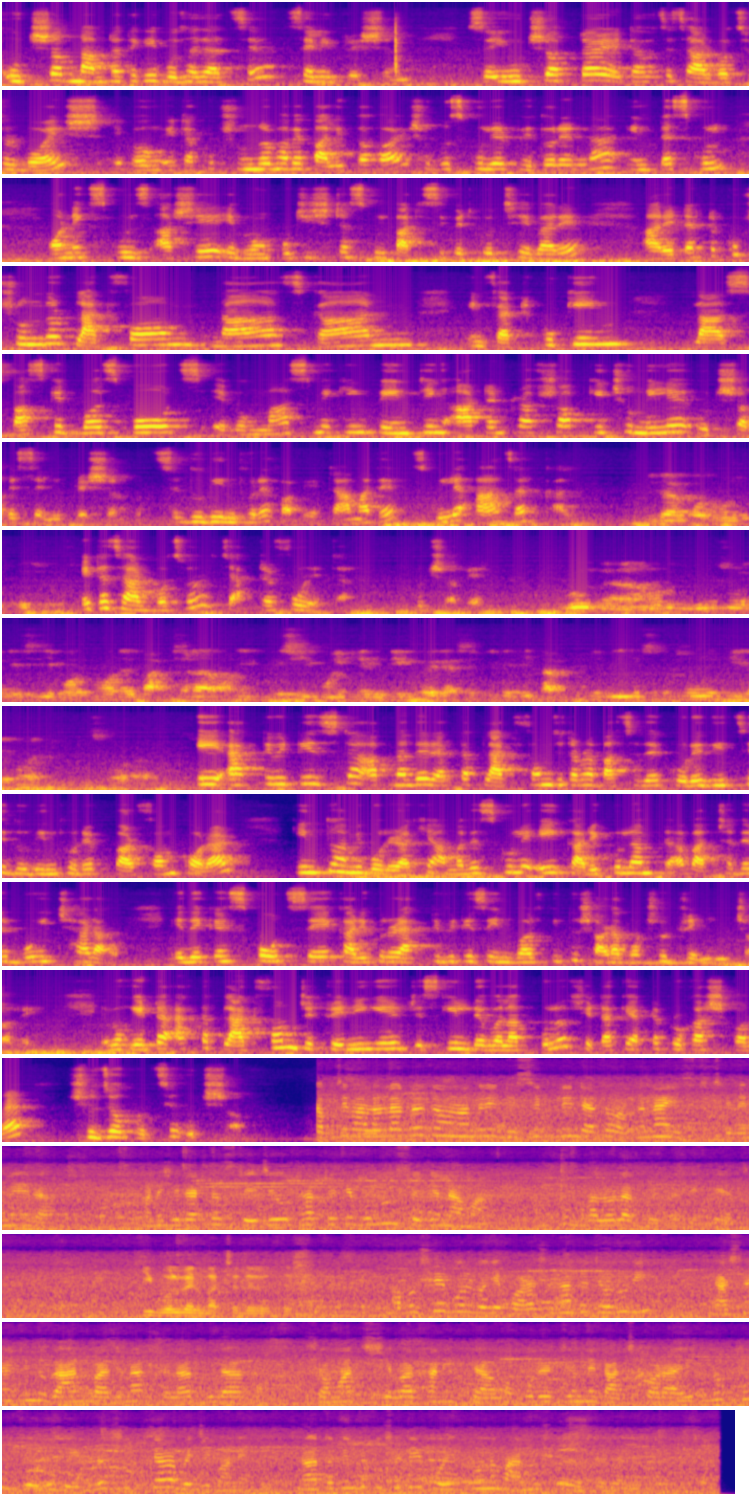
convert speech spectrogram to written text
উৎসব নামটা থেকেই বোঝা যাচ্ছে সেলিব্রেশন সো এই উৎসবটার এটা হচ্ছে চার বছর বয়স এবং এটা খুব সুন্দরভাবে পালিত হয়। শুধু স্কুলের ভেতরের না ইন্টার স্কুল অনেক স্কুলস আসে এবং পঁচিশটা স্কুল পার্টিসিপেট করছে এবারে। আর এটা একটা খুব সুন্দর প্ল্যাটফর্ম নাচ, গান in fact cooking plus basketball sports এবং mask making painting art and craft সব কিছু মিলে উৎসবের সেলিব্রেশন হচ্ছে। দুদিন ধরে হবে এটা আমাদের স্কুলে আজ আর কাল। এটা চার বছর চ্যাপ্টার ফোর এটা উৎসবে। এবং আমরা তো বিভিন্ন সময় যে বর্তমানে বাচ্চারা অনেক বেশি বই কেন্দ্রিক হয়ে গেছে। এটা কি তার থেকে বিদেশের জন্য কি এরকম অ্যাক্টিভিটিস করা হয়? এই অ্যাক্টিভিটিসটা আপনাদের একটা প্ল্যাটফর্ম যেটা আমরা বাচ্চাদের করে দিচ্ছি দুদিন ধরে পারফর্ম করার। কিন্তু আমি বলে রাখি আমাদের স্কুলে এই কারিকুলামটা বাচ্চাদের বই ছাড়াও এদেরকে স্পোর্টসে কারিকুলার অ্যাক্টিভিটিসে ইনভলভ কিন্তু সারা বছর ট্রেনিং চলে। এবং এটা একটা প্ল্যাটফর্ম যে ট্রেনিংয়ের যে স্কিল ডেভেলপ হলো সেটাকে একটা প্রকাশ করার সুযোগ হচ্ছে উৎসব। সবচেয়ে ভালো লাগল যে ওনাদের এই ডিসিপ্লিন এত অর্গানাইজড ছেলেমেয়েরা মানে সেটা একটা স্টেজে ওঠার থেকে বলুন স্টেজে নামা। খুব ভালো লাগল এটা দেখে আজকে। কি বলবেন বাচ্চাদের উদ্দেশ্যে? অবশ্যই বলব যে পড়াশোনা তো জরুরি তার সঙ্গে কিন্তু গান, বাজনা, খেলাধুলা, সমাজ সেবা খানিকটা অপরের জন্য কাজ করা, এগুলো খুব জরুরি, এগুলো শিখতে হবে জীবনে, নয়তো কিন্তু কিছুতেই পরিপূর্ণ মানুষ হয়ে উঠতে যাবে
